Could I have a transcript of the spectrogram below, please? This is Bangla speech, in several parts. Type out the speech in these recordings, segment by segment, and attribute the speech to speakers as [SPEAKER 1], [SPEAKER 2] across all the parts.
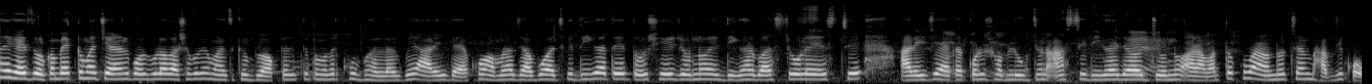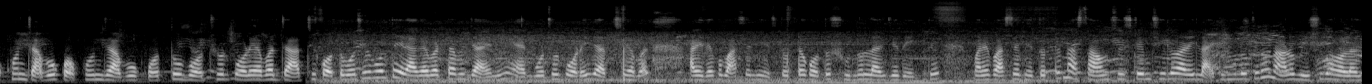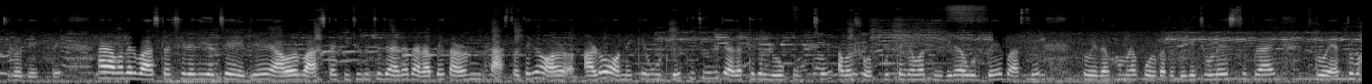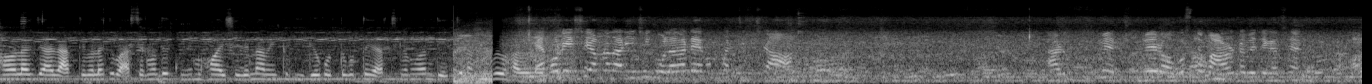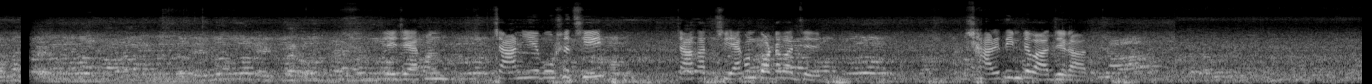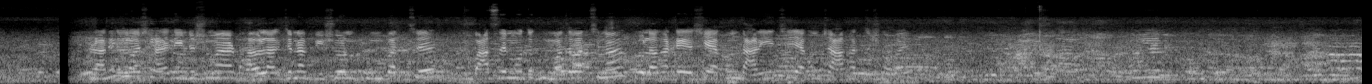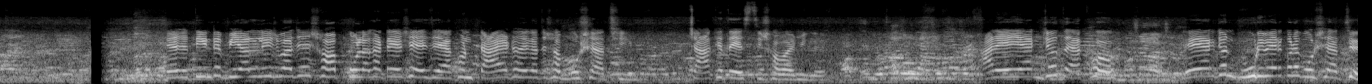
[SPEAKER 1] Hi guys welcome back to my channel পই ব্লগ আশা করি আমার আজকে ব্লগটা দেখতে তোমাদের খুব ভালো লাগবে। আর এই দেখো, আমরা যাব আজকে দীঘাতে, তো সেই জন্য এই দীঘার বাস চলে এসছে। আর এই যে এক এক করে সব লোকজন আসছে দীঘায় যাওয়ার জন্য। আর আমার তো খুব আনন্দ হচ্ছে, আমি ভাবছি কখন যাব কখন যাব, কত বছর পরে আবার যাচ্ছি। কত বছর বলতে এর আগের বারটা আমি যাইনি, এক বছর পরেই যাচ্ছি আবার। আর এই দেখো বাসের ভেতরটা কত সুন্দর লাগছে দেখতে। মানে বাসের ভেতরটা না সাউন্ড সিস্টেম ছিল আর এই লাইটিংগুলোর জন্য না আরও বেশি ভালো লাগছিল দেখতে। আর আমাদের বাসটা ছেড়ে দিয়েছে এই যে আবার বাসটা কিছু কিছু জায়গায় দাঁড়াবে কারণ রাস্তা থেকে আর- আরও অনেকে উঠবে কিছু কিছু জায়গা থেকে লোক উঠছে। আবার সোদপুর থেকে আবার দিদিরা উঠবে বাসে। তো এই দেখো আমরা কলকাতার দিকে চলে এসেছি প্রায়। তো এত ভালো লাগছে আর রাত্রিবেলা কি বাসের মধ্যে ঘুম হয় সেজন্য আমি একটু ভিডিও করতে করতে যাচ্ছিলাম। কারণ দেখতে না খুবই ভালো লাগে
[SPEAKER 2] এখন এসে আমরা দাঁড়িয়েছি কোলাঘাটে এখন খাচ্ছি চা। আর ঘুমের অবস্থা বারোটা বেজে গেছে এই যে এখন চা নিয়ে বসেছি, চা খাচ্ছি। এখন কটা বাজে? সাড়ে তিনটে বাজে রাত। রাত্রিবেলা সাড়ে তিনটের সময় আর ভালো লাগছে না, ভীষণ ঘুম পাচ্ছে। বাসের মতো ঘুমাতে পারছি না। কোলাঘাটে এসে এখন দাঁড়িয়েছি, এখন চা খাচ্ছে সবাই এই তিনটে বিয়াল্লিশ বাজে, সব কোলাঘাটে এসে এই যে এখন টায়ার্ড হয়ে গেছে, সব বসে আছি। চা খেতে এসছি সবাই মিলে। আর এই একজন দেখো, এই একজন বুড়ি বের করে বসে আছে।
